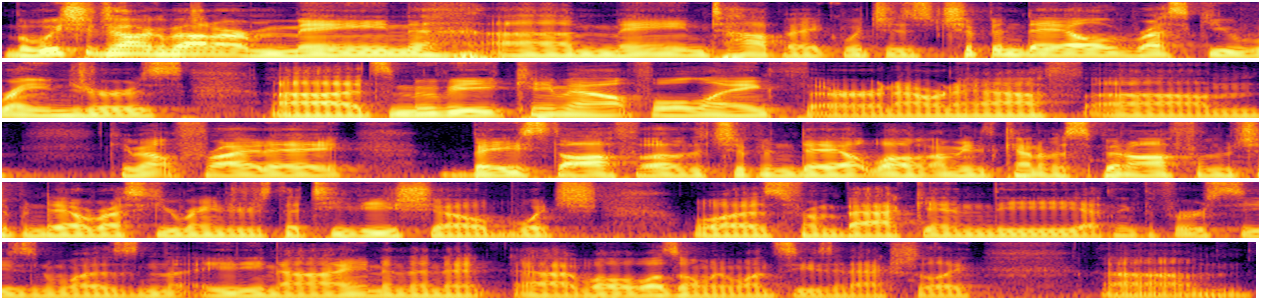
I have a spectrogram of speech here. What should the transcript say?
but we should talk about our main uh, main topic, which is Chip 'N Dale Rescue Rangers. Uh, it's a movie came out full length or an hour and a half. Um, came out Friday, based off of the Chip 'N Dale. Well, I mean, it's kind of a spinoff from the Chip 'N Dale Rescue Rangers, the TV show, which was from back in the. I think the first season was '89, and then it. Uh, well, it was only one season actually. Um,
